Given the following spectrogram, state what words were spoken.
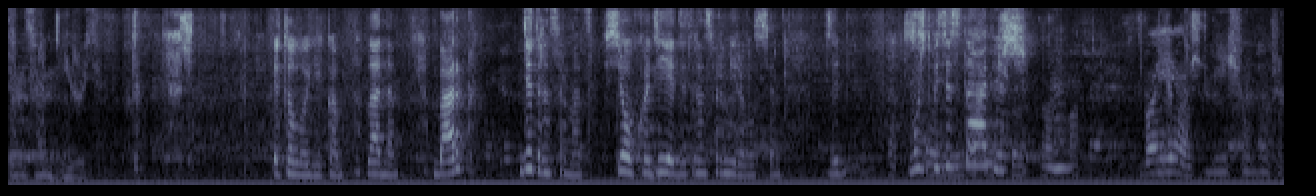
Детрансформируйся. Это логика. Ладно. Барк. Где трансформация? Все, входи, я детрансформировался. Заби- Так, Может быть, оставишь? Нет, мне еще нужен.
